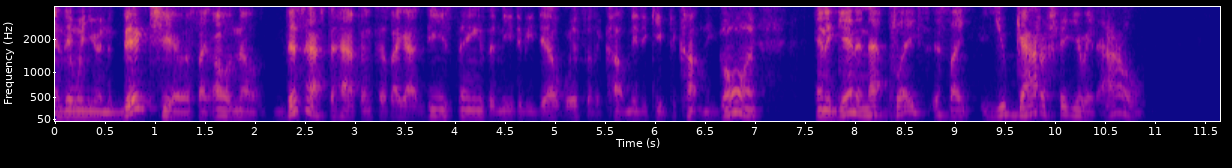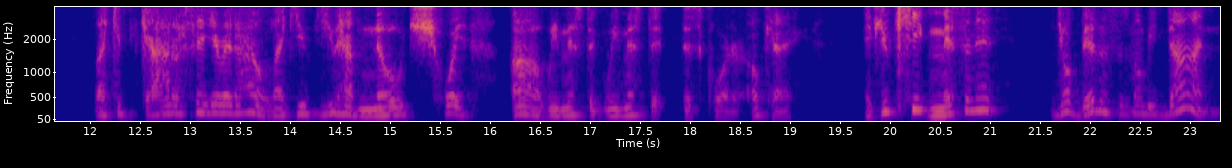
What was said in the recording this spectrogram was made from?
And then when you're in the big chair, it's like, oh no, this has to happen because I got these things that need to be dealt with for the company to keep the company going. And again, in that place, it's like you gotta figure it out. Like you gotta figure it out. Like you you have no choice. Oh, we missed it. We missed it this quarter. Okay. If you keep missing it, your business is to be done.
